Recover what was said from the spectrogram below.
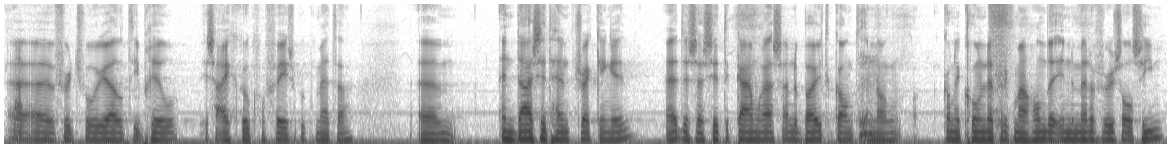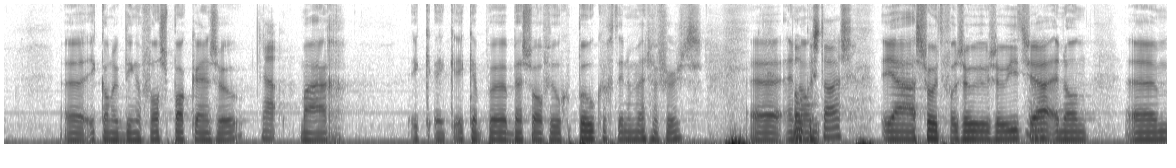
eh, virtual reality bril. Is eigenlijk ook van Facebook Meta. Ehm, en daar zit handtracking in. Hè? Dus daar zitten camera's aan de buitenkant. En dan kan ik gewoon letterlijk mijn handen in de metaverse al zien. Eh, ik kan ook dingen vastpakken en zo. Ja. Maar ik, ik, ik heb eh, best wel veel gepokerd in de metaverse. Eh, en dan, ja, soort van zo, zoiets, ja. Ja. En dan ehm,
